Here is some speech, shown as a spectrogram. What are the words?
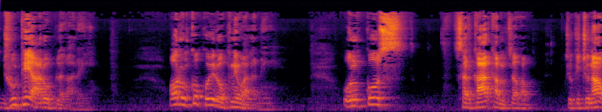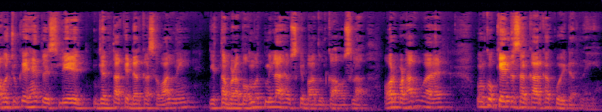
झूठे आरोप लगा रही हैं, और उनको कोई रोकने वाला नहीं उनको सरकार का मतलब अब चूँकि चुनाव हो चुके हैं तो इसलिए जनता के डर का सवाल नहीं। जितना बड़ा बहुमत मिला है, उसके बाद उनका हौसला और बढ़ा हुआ है। उनको केंद्र सरकार का कोई डर नहीं है।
